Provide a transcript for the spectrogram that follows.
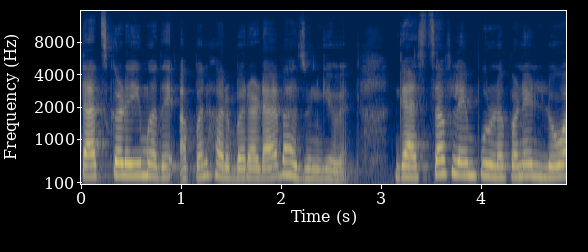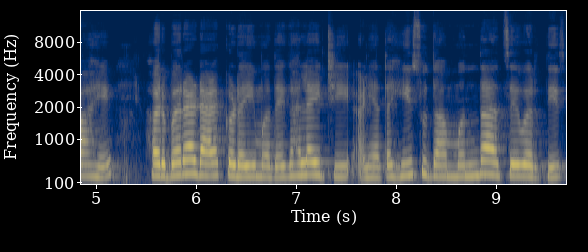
त्याच कढईमध्ये आपण हरभरा डाळ भाजून घेऊयात. गॅसचा फ्लेम पूर्णपणे लो आहे. हरभरा डाळ कढईमध्ये घालायची आणि आता ही सुद्धा मंद आचेवरतीच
